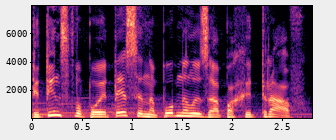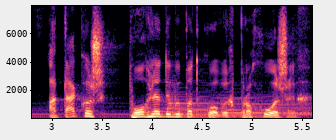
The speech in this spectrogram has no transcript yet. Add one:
Дитинство поетеси наповнили запахи трав, а також погляди випадкових прохожих.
